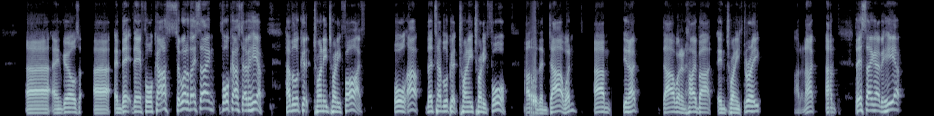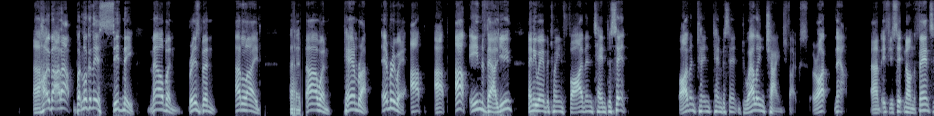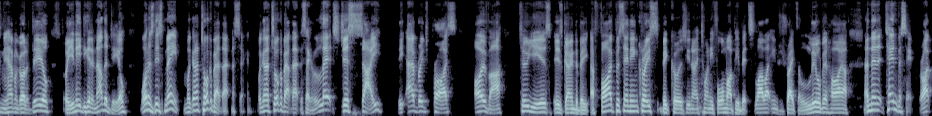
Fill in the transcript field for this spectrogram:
uh, and girls uh, and their, their forecasts. So what are they saying? Forecast over here. Have a look at 2025. All up. Let's have a look at 2024. Other than Darwin, um, you know, Darwin and Hobart in 23. I don't know. Um, they're saying over here, uh, Hobart up. But look at this Sydney, Melbourne, Brisbane, Adelaide, uh, Darwin, Canberra, everywhere up, up, up in value, anywhere between 5 and 10%. 5 and 10, 10% dwelling change, folks. All right. Now, um, if you're sitting on the fence and you haven't got a deal or you need to get another deal, what does this mean? We're going to talk about that in a second. We're going to talk about that in a second. Let's just say the average price over two years is going to be a 5% increase because, you know, 24 might be a bit slower, interest rates a little bit higher, and then at 10%, right?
